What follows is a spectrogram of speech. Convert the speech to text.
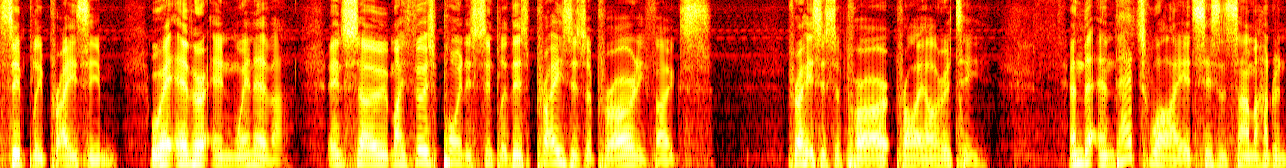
Simply praise Him wherever and whenever. And so, my first point is simply this praise is a priority, folks. Praise is a prior- priority. And, th- and that's why it says in Psalm 150,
